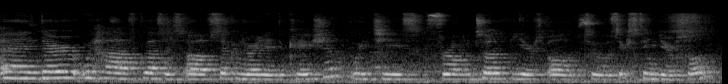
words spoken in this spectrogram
And there we have classes of secondary education, which is from 12 years old to 16 years old.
